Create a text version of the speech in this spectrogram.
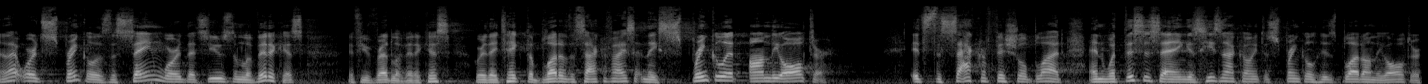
Now, that word sprinkle is the same word that's used in Leviticus, if you've read Leviticus, where they take the blood of the sacrifice and they sprinkle it on the altar. It's the sacrificial blood. And what this is saying is he's not going to sprinkle his blood on the altar,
